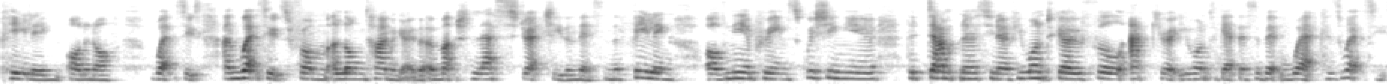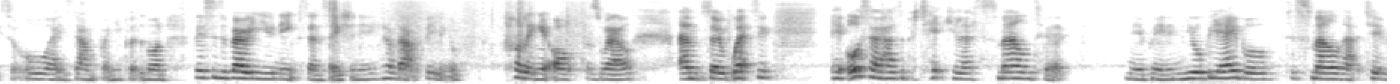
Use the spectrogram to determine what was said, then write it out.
peeling on and off wetsuits and wetsuits from a long time ago that are much less stretchy than this and the feeling of neoprene squishing you the dampness you know if you want to go full accurate you want to get this a bit wet because wetsuits are always damp when you put them on. This is a very unique sensation and you can have that feeling of pulling it off as well. Um so wetsuit it also has a particular smell to it, neoprene, and you'll be able to smell that too.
